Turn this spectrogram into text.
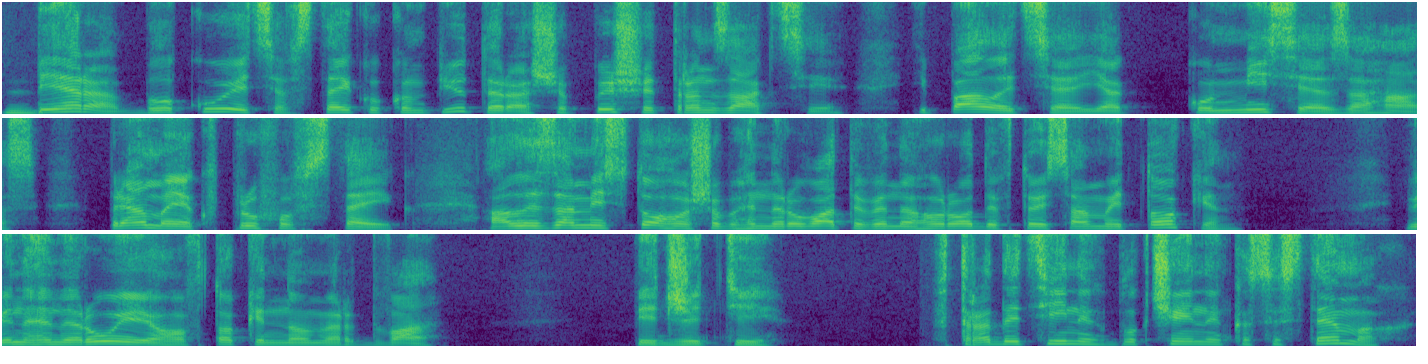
Бера блокується в стейку комп'ютера, що пише транзакції, і палиться як комісія за газ, прямо як в Proof of Stake. Але замість того, щоб генерувати винагороди в той самий токен, він генерує його в токен номер 2 PGT. В традиційних блокчейн екосистемах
